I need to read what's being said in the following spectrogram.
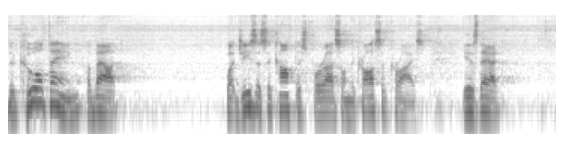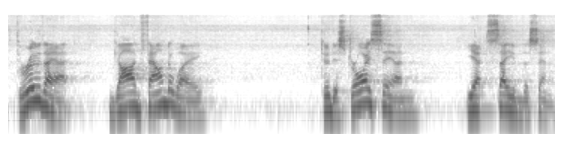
The cool thing about what Jesus accomplished for us on the cross of Christ is that through that, God found a way to destroy sin, yet save the sinner.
